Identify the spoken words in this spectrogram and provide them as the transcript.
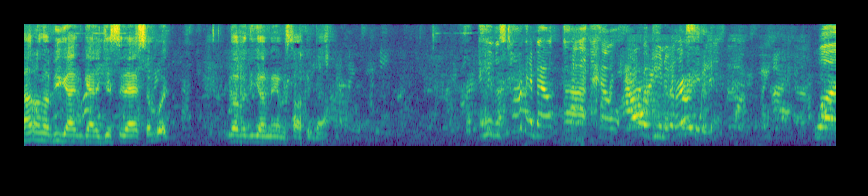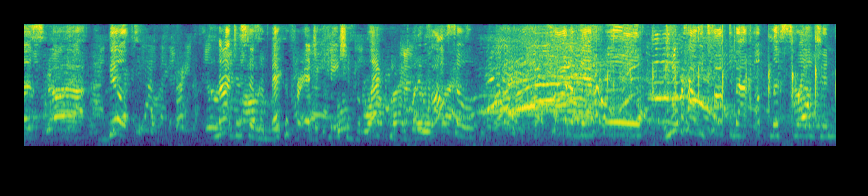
So I don't know if you got got a gist of that. So what? Whoever the young man was talking about. he was talking about uh, how Howard University was uh, built not just as a mecca for education for black people, but it was also part of that whole. Remember how we talked about uplift suasion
